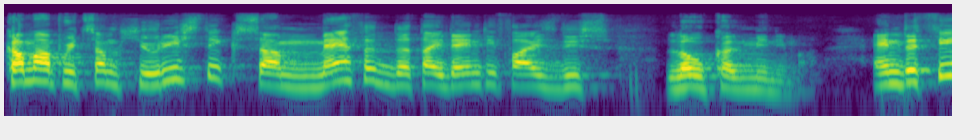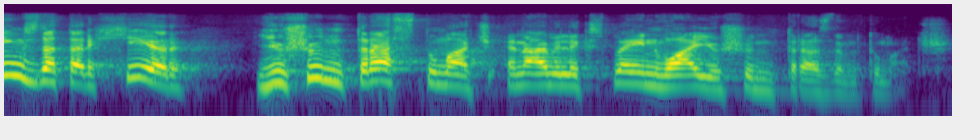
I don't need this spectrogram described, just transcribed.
come up with some heuristic, some method that identifies this local minima. And the things that are here, you shouldn't trust too much, and I will explain why you shouldn't trust them too much.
